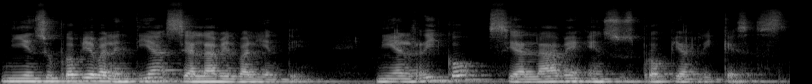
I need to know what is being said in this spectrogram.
ni en su propia valentía se alabe el valiente ni el rico se alabe en sus propias riquezas,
